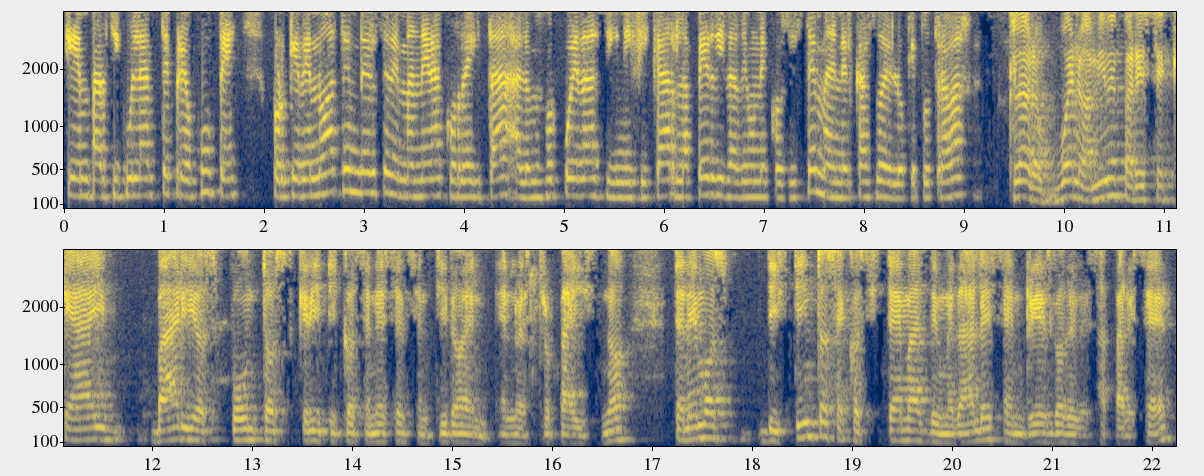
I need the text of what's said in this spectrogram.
que en particular te preocupe, porque de no atenderse de manera correcta, a lo mejor pueda significar la pérdida de un ecosistema en el caso de lo que tú trabajas. Claro, bueno, a mí me parece que hay varios puntos críticos en ese sentido en, en nuestro país, ¿no? Tenemos distintos ecosistemas de humedales en riesgo de desaparecer,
